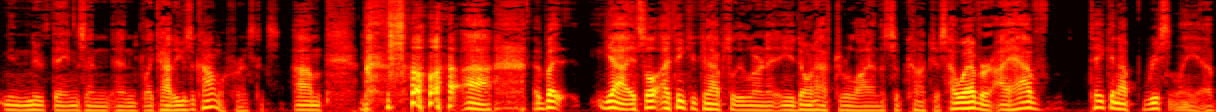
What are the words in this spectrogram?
new things and, and like how to use a comma, for instance. Um, so, uh, but yeah, it's all, I think you can absolutely learn it and you don't have to rely on the subconscious. However, I have taken up recently a,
